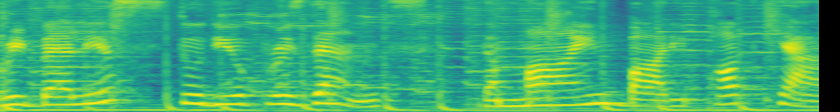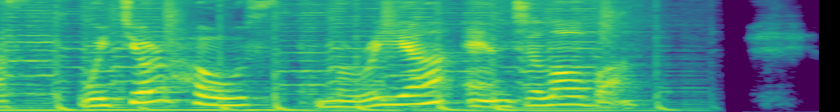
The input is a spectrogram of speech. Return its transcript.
Rebellious Studio presents the Mind Body Podcast with your host, Maria Angelova.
